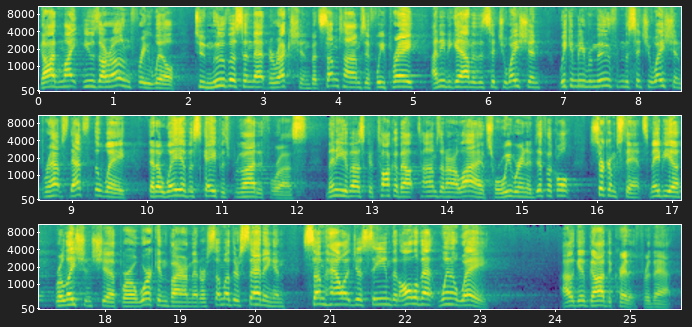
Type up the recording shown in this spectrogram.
God might use our own free will to move us in that direction, but sometimes if we pray, I need to get out of this situation, we can be removed from the situation. Perhaps that's the way that a way of escape is provided for us. Many of us could talk about times in our lives where we were in a difficult circumstance, maybe a relationship or a work environment or some other setting, and somehow it just seemed that all of that went away. I'll give God the credit for that.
